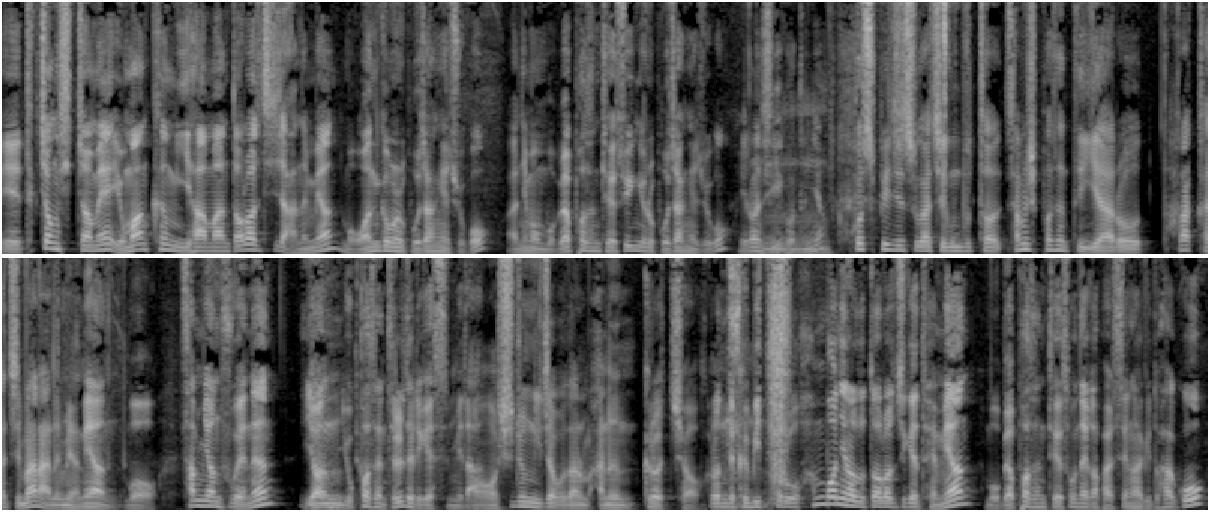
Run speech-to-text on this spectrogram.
예, 특정 시점에 요만큼 이하만 떨어지지 않으면 뭐 원금을 보장해주고 아니면 뭐 몇 퍼센트의 수익률을 보장해주고 이런 식이거든요. 음, 코스피 지수가 지금부터 30% 이하로 하락하지만 않으면 뭐 3년 후에는 연연 6%를 드리겠습니다. 어, 시중 이자보다는 많은 그렇죠. 그런데 그 밑으로 한 번이라도 떨어지게 되면 뭐 몇 퍼센트의 손해가 발생하기도 하고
